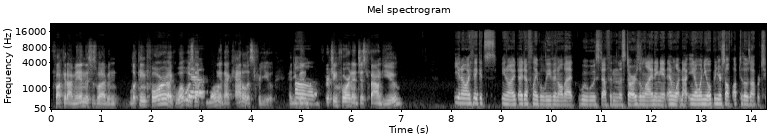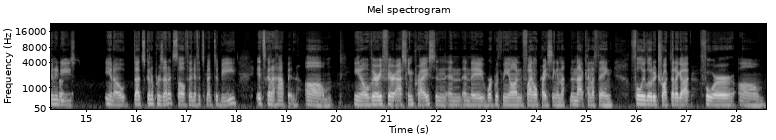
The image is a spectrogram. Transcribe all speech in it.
"Fuck it, I'm in. This is what I've been looking for." Like, what was yeah. that moment, that catalyst for you? Had you been um, searching for it and it just found you? You know, I think it's you know, I, I definitely believe in all that woo woo stuff and the stars aligning it and whatnot. You know, when you open yourself up to those opportunities, you know that's going to present itself and if it's meant to be it's going to happen um you know very fair asking price and and and they worked with me on final pricing and that, and that kind of thing. Fully loaded truck that i got for um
